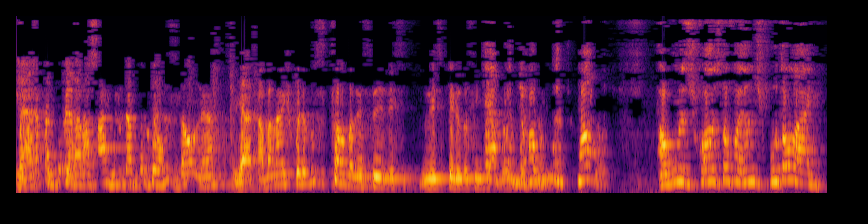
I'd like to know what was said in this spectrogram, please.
Já era pra começar a parte da composição, né? Já tava na escolha do samba nesse, nesse, nesse período assim de É, agosto. exemplo, algumas escolas, algumas escolas estão fazendo disputa online.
